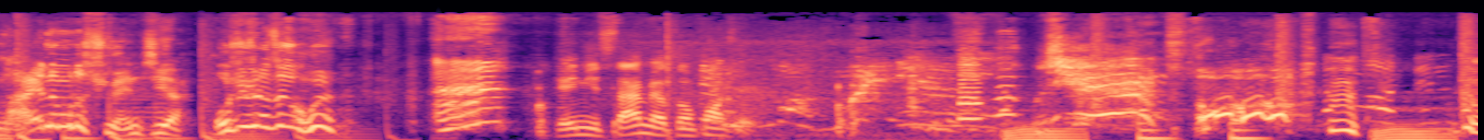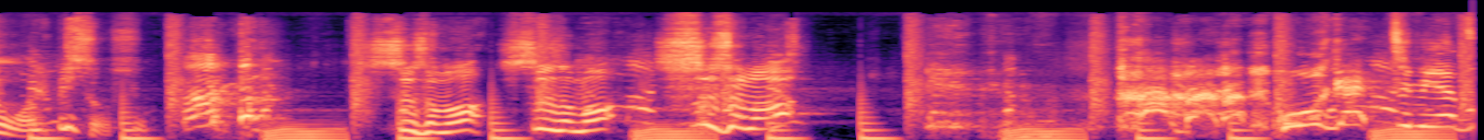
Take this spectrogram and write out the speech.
来那么多玄机啊！我就选这个混。啊！给你三秒钟放手。耶！嗯，用我匕首术。是什么？是什么？是什么？活该，鸡皮燕子！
